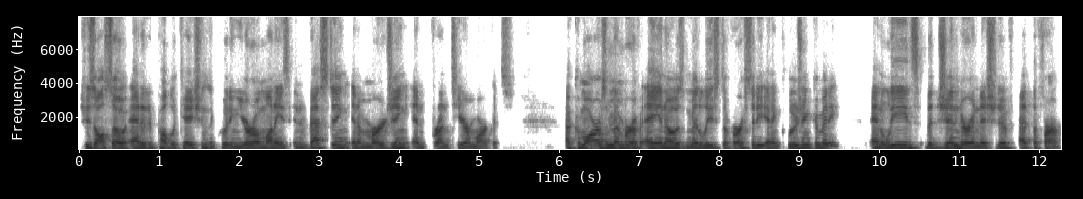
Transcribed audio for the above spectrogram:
She's also edited publications including Euromoney's Investing in Emerging and Frontier Markets. Uh, Kamar is a member of A&O's Middle East Diversity and Inclusion Committee and leads the gender initiative at the firm.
